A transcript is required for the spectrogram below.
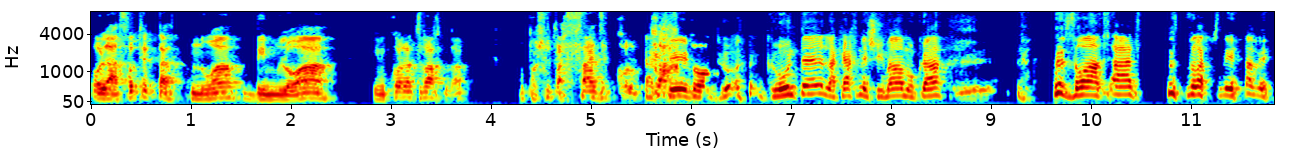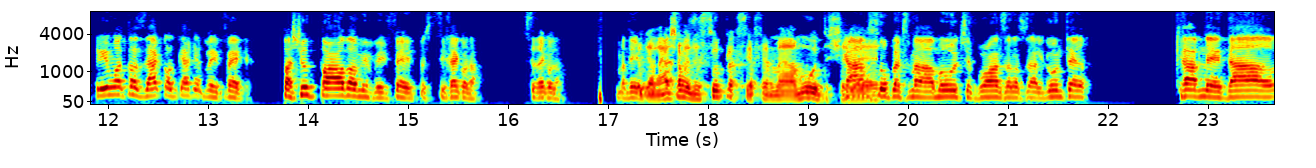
או לעשות את התנועה במלואה, עם כל הטווח, הוא פשוט עשה את זה כל תקשיב, כך טוב. גונטר לקח נשימה עמוקה, זרוע אחת, זרוע שנייה, והרים אותו, זה היה כל כך יפהפה. פשוט פארבם יפהפה, שיחק אותה, שיחק אותה. מדהים. וגם היה שם איזה סופלקס יפה מהעמוד. של... גם סופלקס מהעמוד שברונזה נוסע על גונטר. קרב נהדר,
